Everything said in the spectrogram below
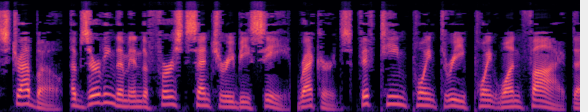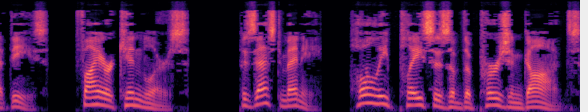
Strabo, observing them in the 1st century BC, records 15.3.15 that these fire kindlers possessed many holy places of the Persian gods,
